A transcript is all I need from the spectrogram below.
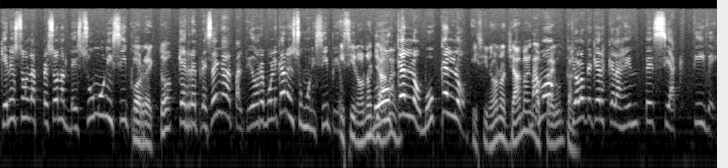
quiénes son las personas de su municipio Correcto. que representan al Partido Republicano en su municipio. Y si no nos llaman. Búsquenlo, búsquenlo. Y si no nos llaman, Vamos, nos preguntan. yo lo que quiero es que la gente se active.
